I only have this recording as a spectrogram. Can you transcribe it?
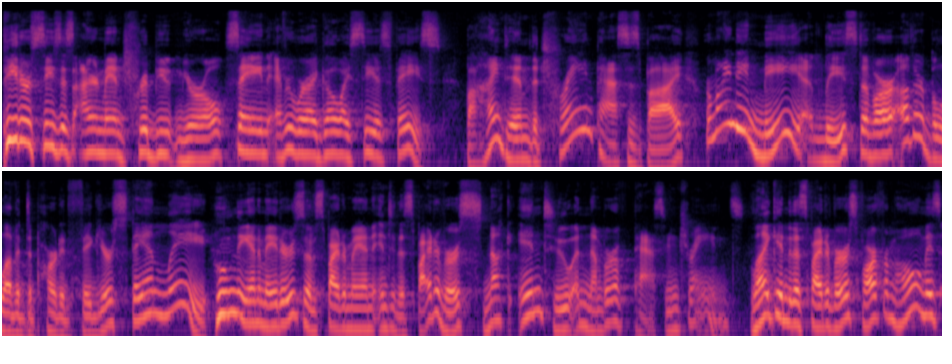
Peter sees this Iron Man tribute mural saying, Everywhere I go, I see his face. Behind him, the train passes by, reminding me, at least, of our other beloved departed figure, Stan Lee, whom the animators of Spider Man Into the Spider Verse snuck into a number of passing trains. Like Into the Spider Verse, Far From Home is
